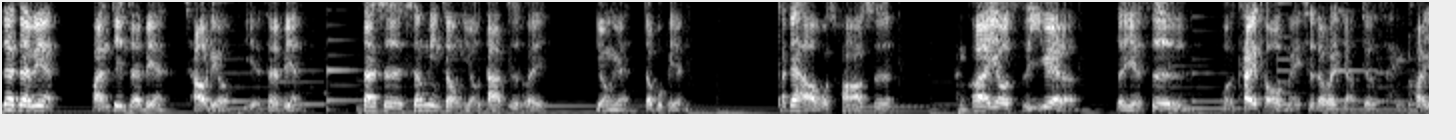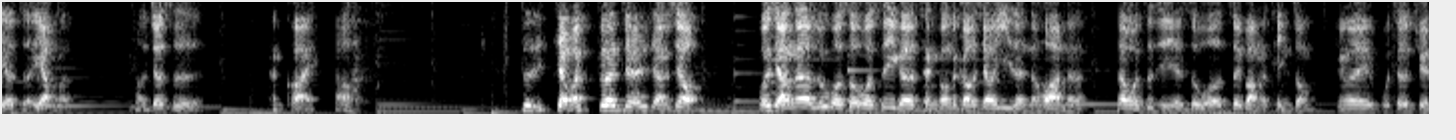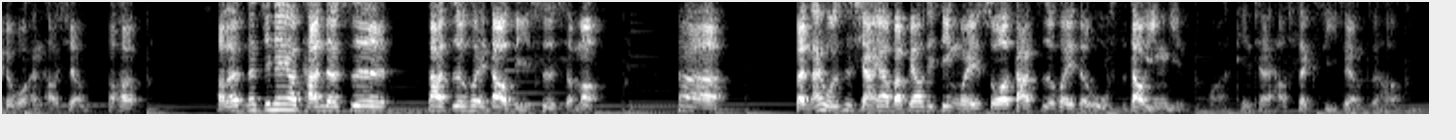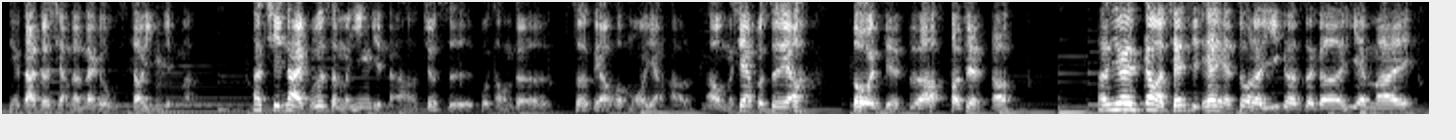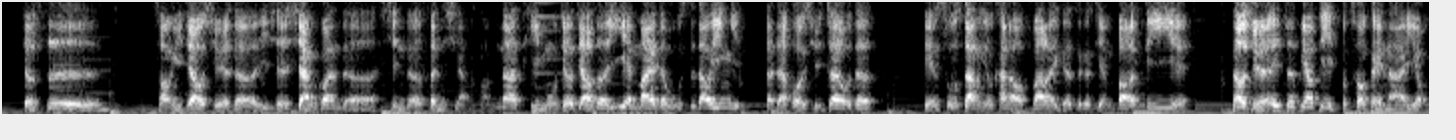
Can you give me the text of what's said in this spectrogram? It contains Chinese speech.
时代在变，环境在变，潮流也在变，但是生命中有大智慧，永远都不变。大家好，我是黄老师。很快又十一月了，这也是我开头每次都会讲，就是很快又这样了，啊，就是很快啊。自己讲完突然觉得很想笑。我想呢，如果说我是一个成功的搞笑艺人的话呢，那我自己也是我最棒的听众，因为我就觉得我很好笑。哈哈。好的，那今天要谈的是大智慧到底是什么？那本来我是想要把标题定为说大智慧的五十道阴影，哇，听起来好 sexy 这样子哈，因为大家都想到那个五十道阴影嘛。那其实那也不是什么阴影啊，哈，就是不同的色调或模样好了。啊，我们现在不是要多文解字啊，抱歉啊。那因为刚好前几天也做了一个这个 EMI，就是双语教学的一些相关的心得分享啊。那题目就叫做 EMI 的五十道阴影。大家或许在我的脸书上有看到我发了一个这个简报的第一页，那我觉得哎，这标题不错，可以拿来用。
